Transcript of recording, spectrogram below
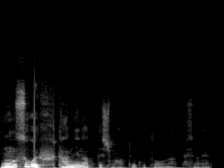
ものすごい負担になってしまうということなんですよね。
